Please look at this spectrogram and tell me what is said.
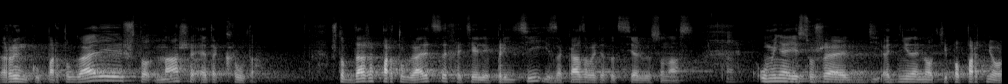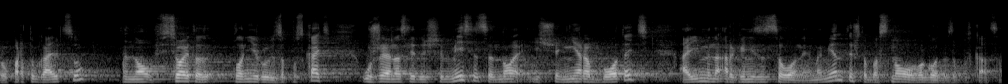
рынку Португалии, что наше это круто. Чтобы даже португальцы хотели прийти и заказывать этот сервис у нас. У меня есть уже одни наметки по партнеру португальцу, но все это планирую запускать уже на следующем месяце, но еще не работать, а именно организационные моменты, чтобы с Нового года запускаться.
